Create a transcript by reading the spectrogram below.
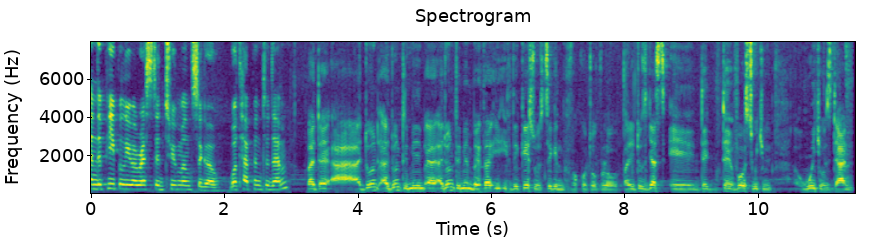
And the people you arrested two months ago, what happened to them? but I, I don't, I don't remember, uh, I don't remember that if the case was taken before court of law. But it was just a di- divorce which, was- which was done,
